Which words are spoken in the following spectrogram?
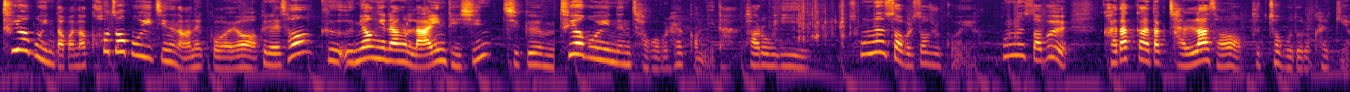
트여 보인다거나 커져 보이지는 않을 거예요. 그래서 그 음영이랑 라인 대신 지금 트여 보이는 작업을 할 겁니다. 바로 이 속눈썹을 써줄 거예요. 속눈썹을 가닥가닥 잘라서 붙여보도록 할게요.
